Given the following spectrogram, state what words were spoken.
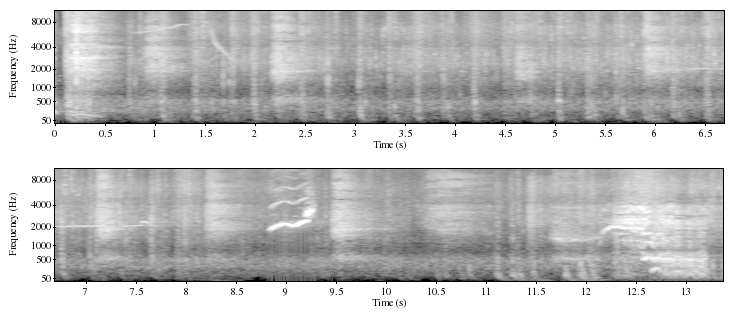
Okay. Thank you.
